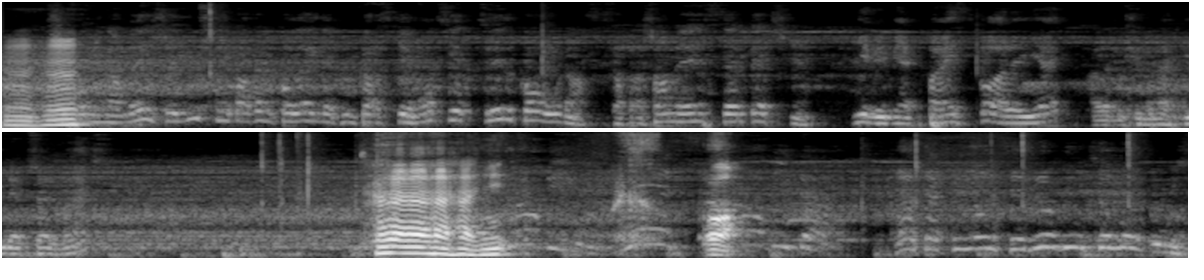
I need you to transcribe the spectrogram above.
Mhm. Przypominamy, że już niebawem kolejne piłkarskie emocje tylko u nas. Zapraszamy serdecznie. Nie wiem jak Państwo, ale ja... Ale musimy na chwilę przerwać. Nie, Zrobił! O. Atakujący robił co mógł.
